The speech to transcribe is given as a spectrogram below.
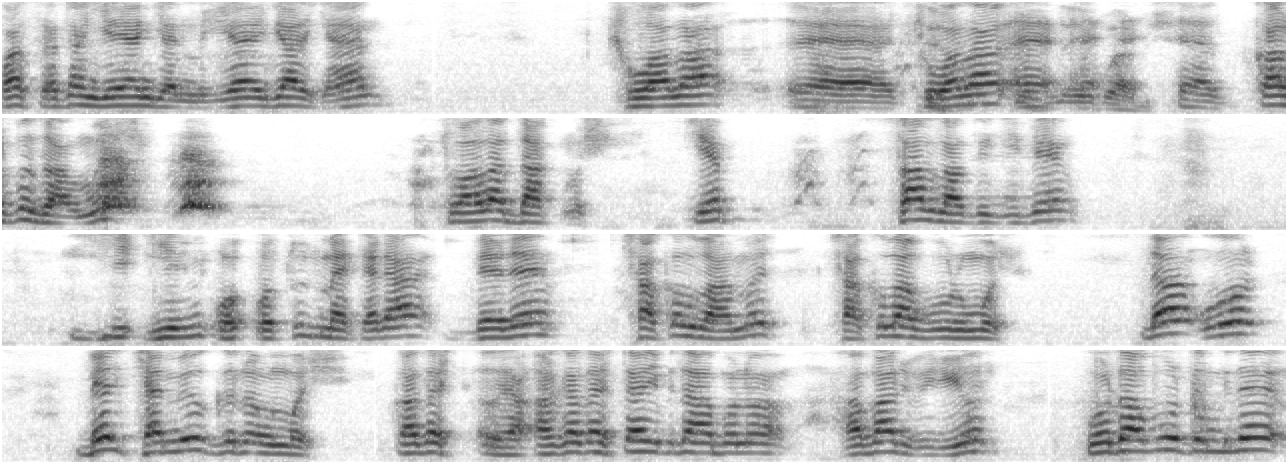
Basra'dan yayan gelmiş. Yayan gelirken çuvala e, çuvala e, Sırtında e, ip varmış. e, karpuz almış. Çuvala takmış. Cep salladı gibi y- 20 o- 30 metre beli çakıl varmış. Çakıla vurmuş. Da o bel kemiği kırılmış. Arkadaş, arkadaşlar bir daha bunu haber veriyor. Orada vurdum bir de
